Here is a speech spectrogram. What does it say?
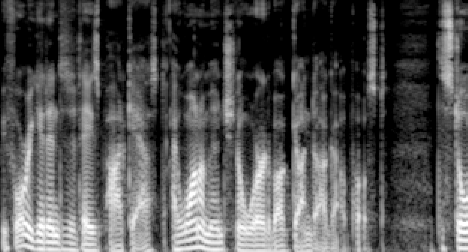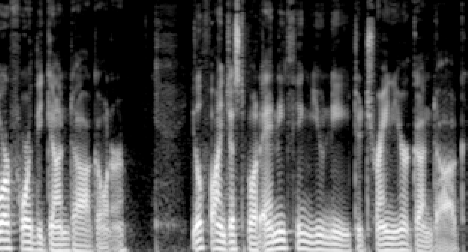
Before we get into today's podcast, I want to mention a word about Gundog Outpost, the store for the gun dog owner. You'll find just about anything you need to train your gun dog,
